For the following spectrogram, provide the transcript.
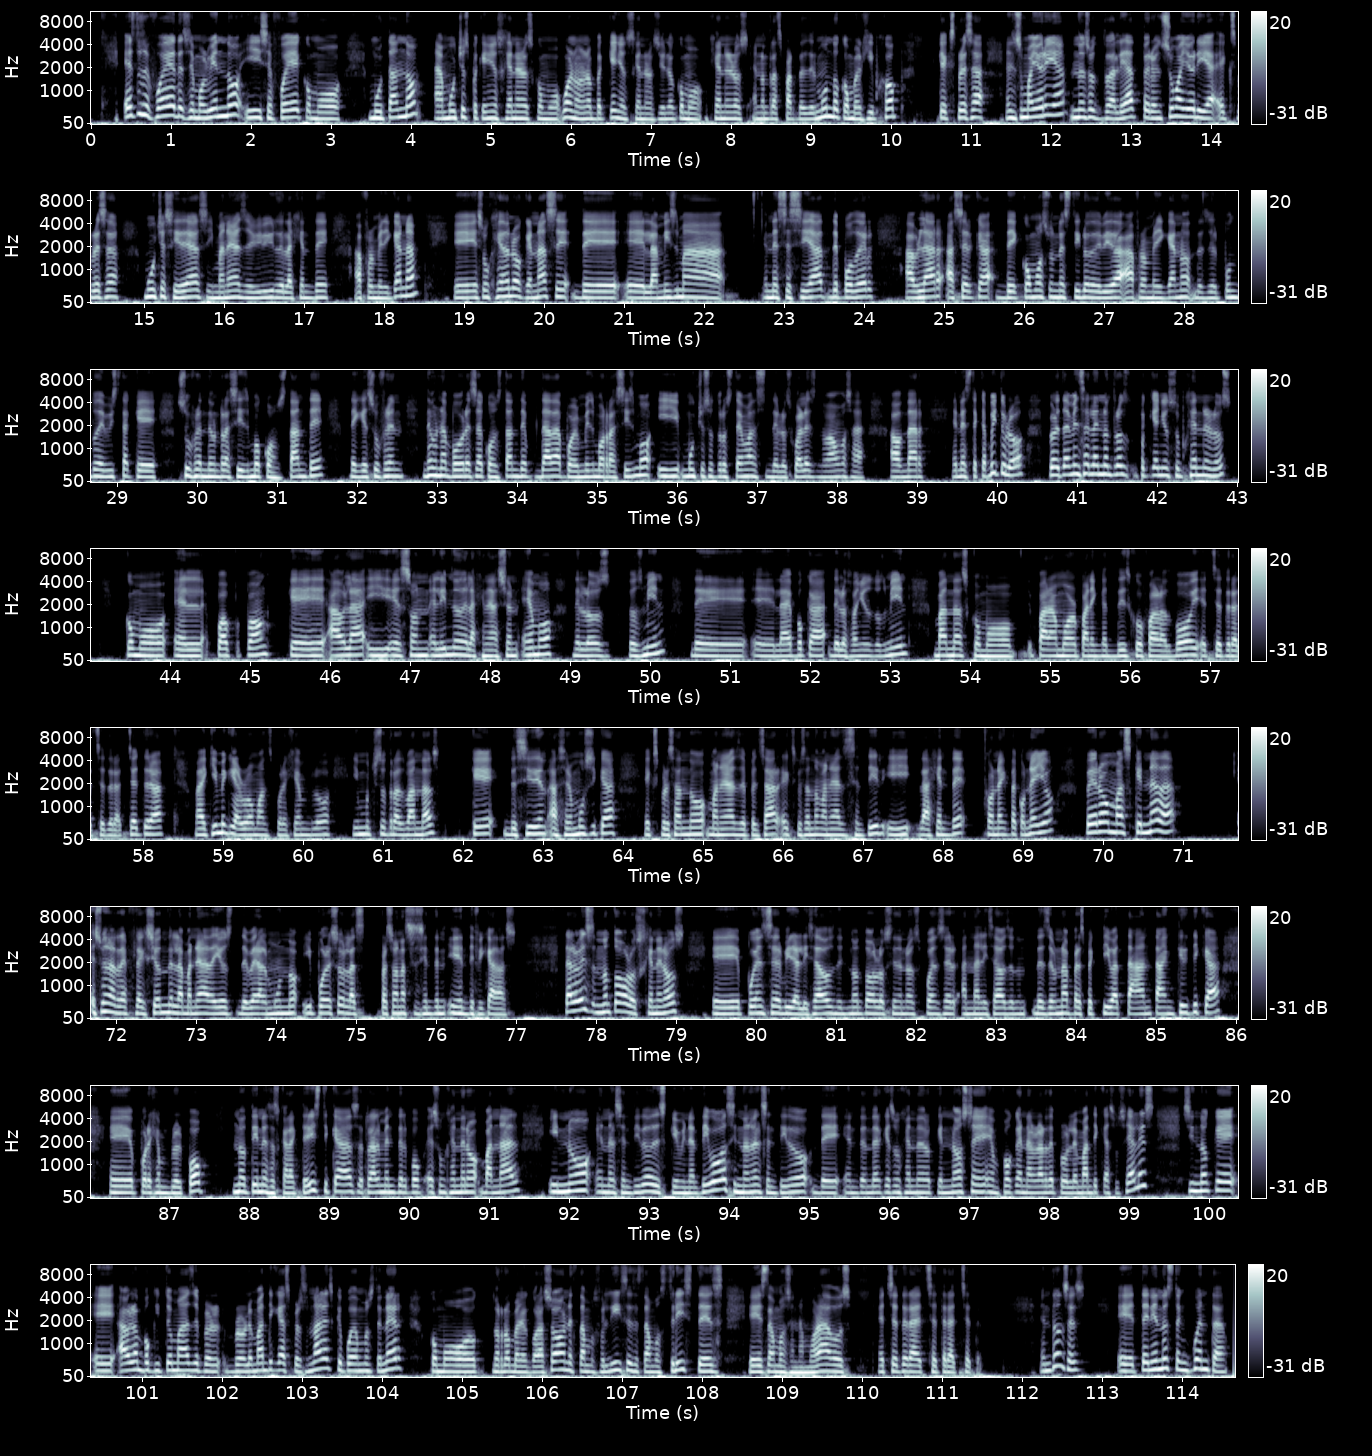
Esto se fue desenvolviendo y se fue como mutando a muchos pequeños géneros como, bueno, no pequeños géneros, sino como géneros en otras partes del mundo, como el hip hop, que expresa en su mayoría, no en su totalidad, pero en su mayoría expresa muchas ideas y maneras de vivir de la gente afroamericana. Eh, es un género que nace de eh, la misma necesidad de poder hablar acerca de cómo es un estilo de vida afroamericano desde el punto de vista que sufren de un racismo constante, de que sufren de una pobreza constante dada por el mismo racismo y muchos otros temas de los cuales no vamos a ahondar en este capítulo, pero también salen otros pequeños subgéneros como el pop punk que habla y son el himno de la generación emo de los 2000, de eh, la época de los años 2000, bandas como Paramore, Panic at Disco, Fall Out Boy, etcétera, etcétera, etcétera, My Chemical Romance, por ejemplo, y muchas otras bandas que deciden hacer música expresando maneras de pensar, expresando maneras de sentir y la gente conecta con ello, pero más que nada es una reflexión de la manera de ellos de ver al mundo y por eso las personas se sienten identificadas. Tal vez no todos los géneros eh, pueden ser viralizados, no todos los géneros pueden ser analizados desde una perspectiva tan, tan crítica. Eh, por ejemplo, el pop no tiene esas características. Realmente el pop es un género banal y no en el sentido discriminativo, sino en el sentido de entender que es un género que no se enfoca en hablar de problemáticas sociales, sino que eh, habla un poquito más de problemáticas personales que podemos tener, como nos rompen el corazón, estamos felices, estamos tristes, eh, estamos enamorados, etcétera, etcétera, etcétera. Entonces, teniendo esto en cuenta,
